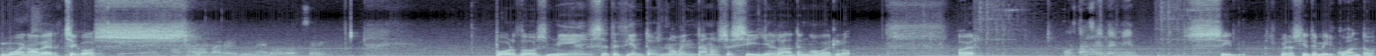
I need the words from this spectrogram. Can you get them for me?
Bueno, a ver, chicos. No va a dar el dinero, lo sé. Por 2790 no sé si llega, tengo que verlo. A ver. Cuesta 7000. Sí, espera, 7000 cuánto.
